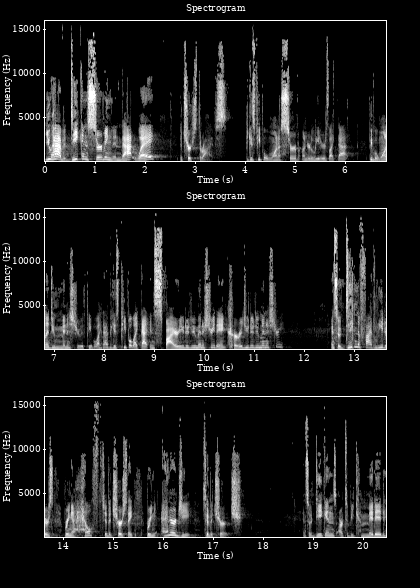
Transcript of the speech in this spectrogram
you have deacons serving in that way, the church thrives because people want to serve under leaders like that. People want to do ministry with people like that because people like that inspire you to do ministry, they encourage you to do ministry. And so, dignified leaders bring a health to the church, they bring energy to the church. And so, deacons are to be committed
